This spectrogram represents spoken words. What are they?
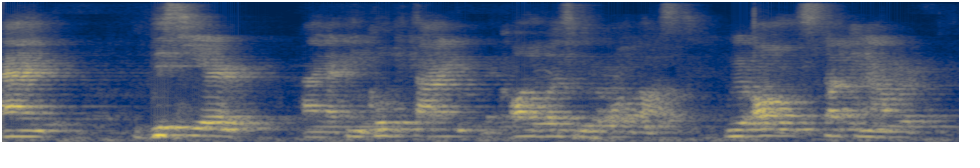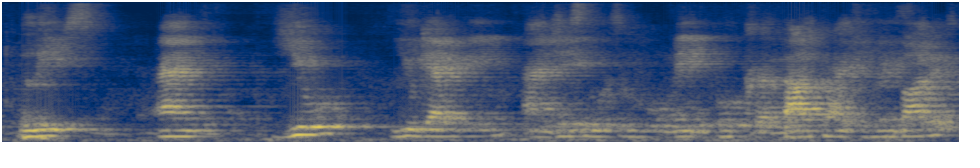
And this year, and I think COVID time, like all of us, we were all lost. We were all stuck in our beliefs. And you, you Gary and Jason Wilson, who made the book uh, Battle Cry, if you heard about it,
